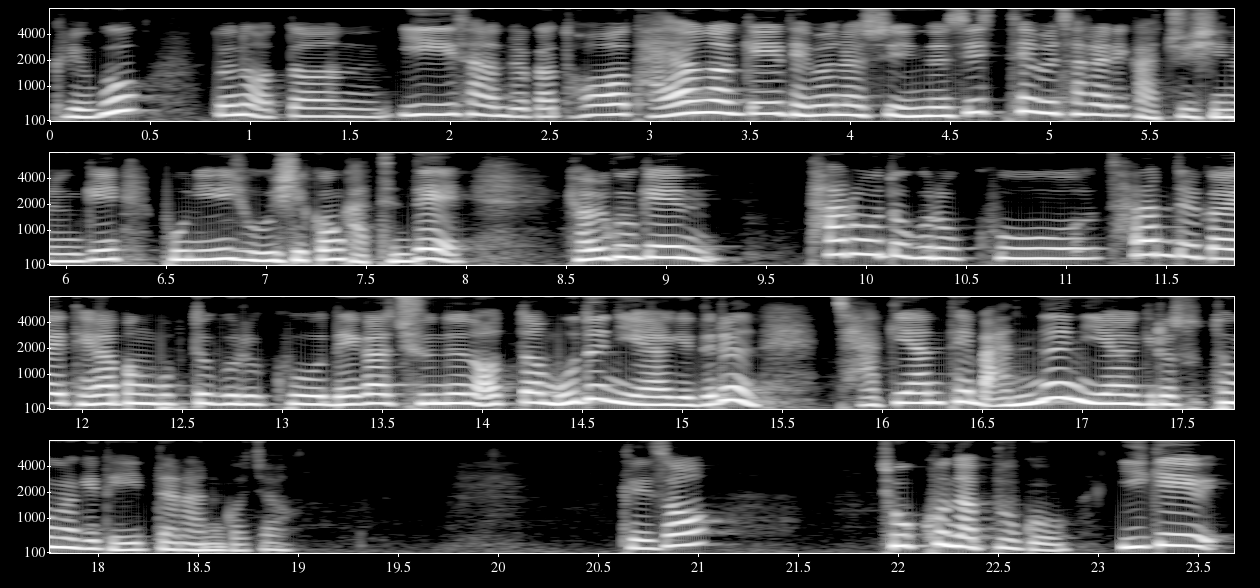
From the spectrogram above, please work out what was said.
그리고 또는 어떤 이 사람들과 더 다양하게 대면할 수 있는 시스템을 차라리 갖추시는 게 본인이 좋으실 것 같은데 결국엔 타로도 그렇고 사람들과의 대화 방법도 그렇고 내가 주는 어떤 모든 이야기들은 자기한테 맞는 이야기로 소통하게 돼 있다라는 거죠. 그래서 좋고 나쁘고 이게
